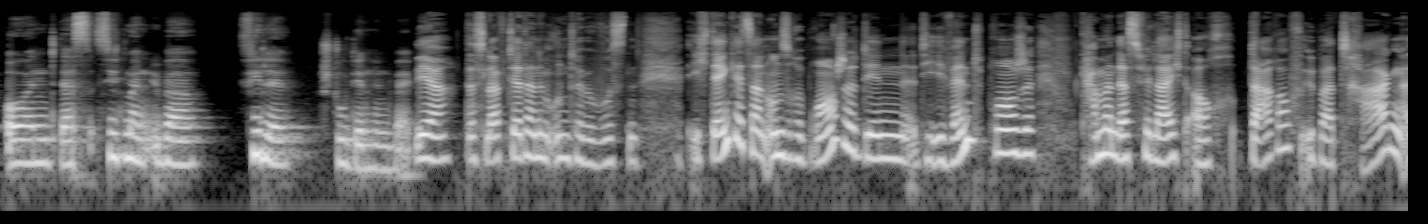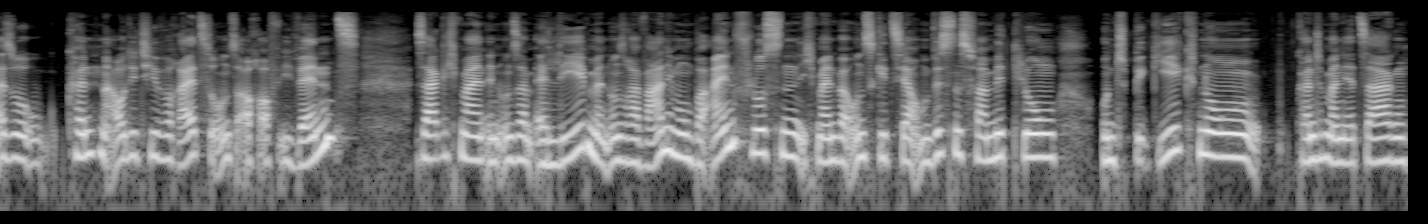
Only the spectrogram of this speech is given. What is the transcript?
Und das sieht man über viele Studien hinweg. Ja, das läuft ja dann im Unterbewussten. Ich denke jetzt an unsere Branche, den, die Eventbranche. Kann man das vielleicht auch darauf übertragen? Also könnten auditive Reize uns auch auf Events, sage ich mal, in unserem Erleben, in unserer Wahrnehmung beeinflussen? Ich meine, bei uns geht es ja um Wissensvermittlung und Begegnung. Könnte man jetzt sagen,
